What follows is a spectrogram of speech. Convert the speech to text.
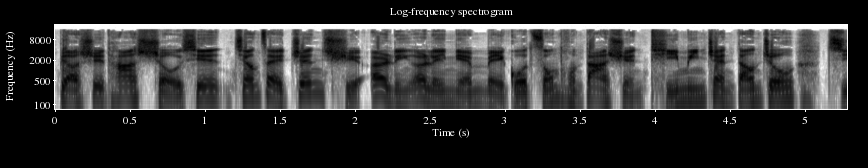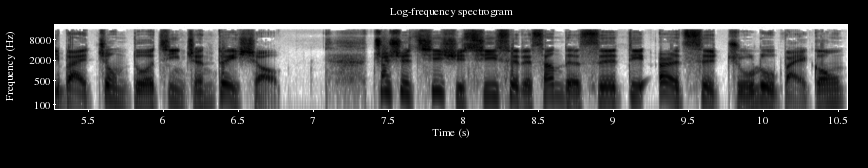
表示他首先将在争取二零二零年美国总统大选提名战当中击败众多竞争对手。这是七十七岁的桑德斯第二次逐鹿白宫。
